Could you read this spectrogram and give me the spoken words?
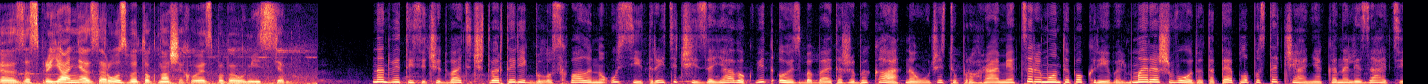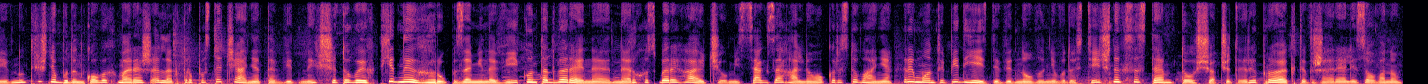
е, за сприяння, за розвиток наших ОСББ у місті. На 2024 рік було схвалено усі 36 заявок від ОСББ та ЖБК на участь у програмі. Це ремонти покрівель, мереж воду та теплопостачання, каналізації, внутрішньобудинкових мереж електропостачання та ввідних щитових, вхідних груп, заміна вікон та дверей на енергозберігаючі у місцях загального користування, ремонти під'їздів, відновлення водостічних систем тощо. Чотири проекти вже реалізовано.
